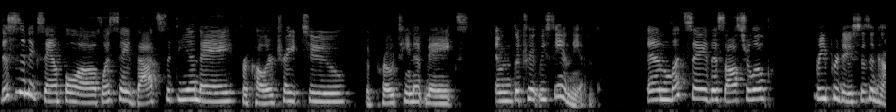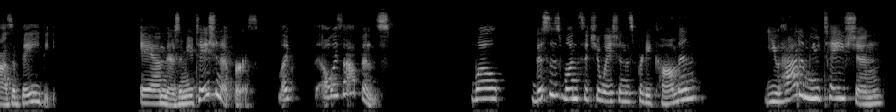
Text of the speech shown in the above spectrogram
this is an example of, let's say that's the DNA for color trait 2, the protein it makes, and the trait we see in the end. And let's say this australope reproduces and has a baby and there's a mutation at birth, like it always happens. Well, this is one situation that's pretty common. You had a mutation,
